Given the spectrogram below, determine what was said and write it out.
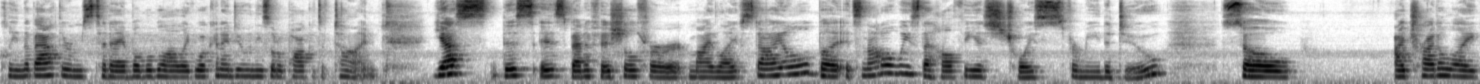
clean the bathrooms today, blah, blah, blah. Like, what can I do in these little pockets of time? Yes, this is beneficial for my lifestyle, but it's not always the healthiest choice for me to do. So I try to like,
